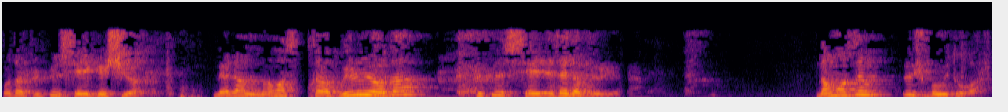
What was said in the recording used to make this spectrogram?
Burada rükû seyir geçiyor. Mevlam namaz tarafı buyurmuyor da rükû seyir de buyuruyor. Namazın üç boyutu var.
